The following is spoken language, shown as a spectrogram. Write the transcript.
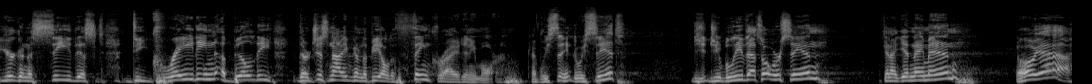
You're going to see this degrading ability. They're just not even going to be able to think right anymore. Have we seen, do we see it? Do you, do you believe that's what we're seeing? Can I get an amen? Oh, yeah.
